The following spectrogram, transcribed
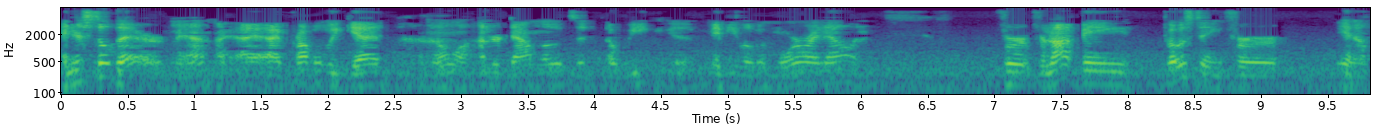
And you're still there, man. I, I, I probably get, I don't know, 100 downloads a, a week, uh, maybe a little bit more right now. And for, for not being posting for, you know,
